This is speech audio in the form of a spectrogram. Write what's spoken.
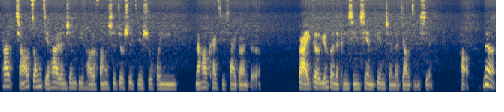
他想要终结他人生低潮的方式，就是结束婚姻，然后开启下一段的，把一个原本的平行线变成了交集线。好，那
